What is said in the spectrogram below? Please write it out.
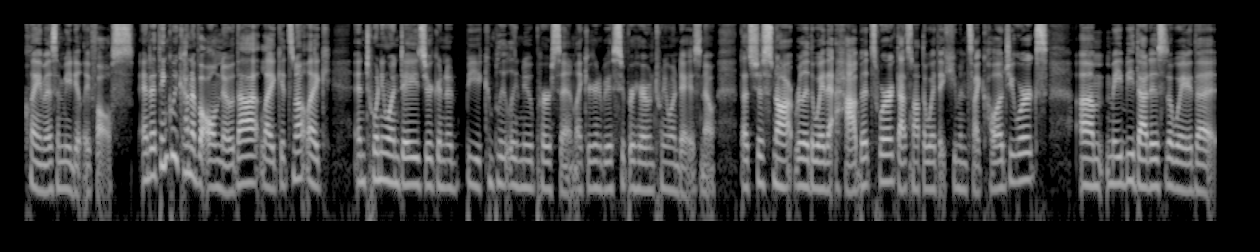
claim is immediately false. And I think we kind of all know that. Like, it's not like in 21 days you're going to be a completely new person, like you're going to be a superhero in 21 days. No, that's just not really the way that habits work. That's not the way that human psychology works. Um, maybe that is the way that.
